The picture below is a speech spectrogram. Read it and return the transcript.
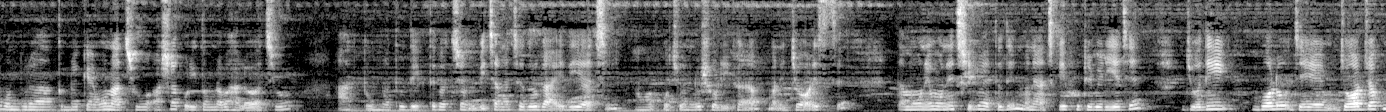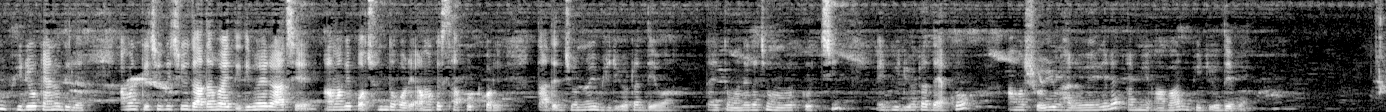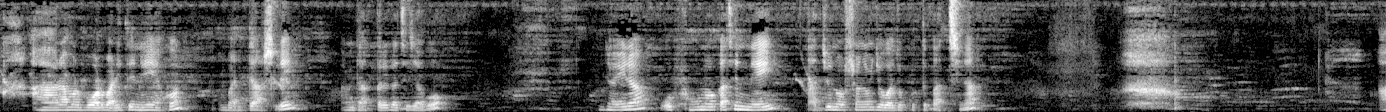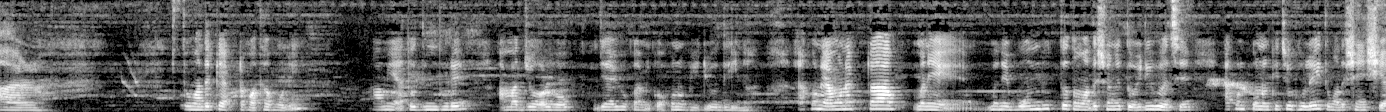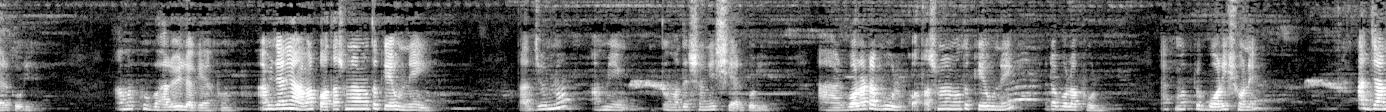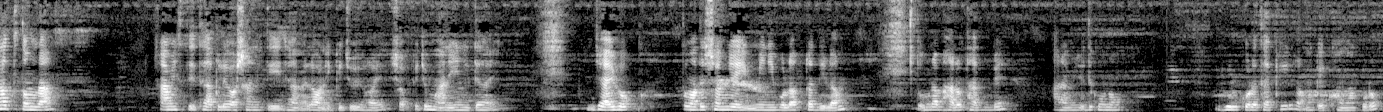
বন্ধুরা, তোমরা কেমন আছো? আশা করি তোমরা ভালো আছো। আর তোমরা তো দেখতে পাচ্ছ, আমি বিছানার চাদর গায়ে দিয়ে আছি। আমার প্রচণ্ড শরীর খারাপ মানে জ্বর এসছে। তা মনে মনে ছিল এতদিন মানে আজকেই ফুটে বেরিয়েছে। যদি বলো যে, জ্বর যখন ভিডিও কেন দিলে? আমার কিছু কিছু দাদাভাই, দিদিভাইরা আছে, আমাকে পছন্দ করে, আমাকে সাপোর্ট করে, তাদের জন্যই ভিডিওটা দেওয়া। তাই তোমাদের কাছে অনুরোধ করছি, এই ভিডিওটা দেখো, আমার শরীর ভালো হয়ে গেলে আমি আবার ভিডিও দেবো। আর আমার বর বাড়িতে নেই এখন। বাড়িতে আসলেই আমি ডাক্তারের কাছে যাব। জানি না, ওর ফোন ওর কাছে নেই, তার জন্য ওর সঙ্গে আমি যোগাযোগ করতে পারছি না। আর তোমাদেরকে একটা কথা বলি, আমি এতদিন ধরে আমার জ্বর হোক, যাই হোক, আমি কখনো ভিডিও দিই না। এখন এমন একটা মানে মানে বন্ধুত্ব তোমাদের সঙ্গে তৈরি হয়েছে, এখন কোনো কিছু হলেই তোমাদের সঙ্গে শেয়ার করি। আমার খুব ভালোই লাগে এখন। আমি জানি আমার কথা শোনার মতো কেউ নেই। তার জন্য আমি তোমাদের সঙ্গে শেয়ার করি। আর বলাটা ভুল, কথা শোনার মতো কেউ নেই, এটা বলা ভুল। একমাত্র বরই শোনে। আর জানো তো তোমরা, স্বামী স্ত্রী থাকলে অশান্তি, ঝামেলা অনেক কিছুই হয় সব কিছু মানিয়ে নিতে হয়। যাই হোক, তোমাদের সঙ্গে এই মিনি ব্লগটা দিলাম। তোমরা ভালো থাকবে। আর আমি যদি কোনো ভুল করে থাকি, আমাকে ক্ষমা করো।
